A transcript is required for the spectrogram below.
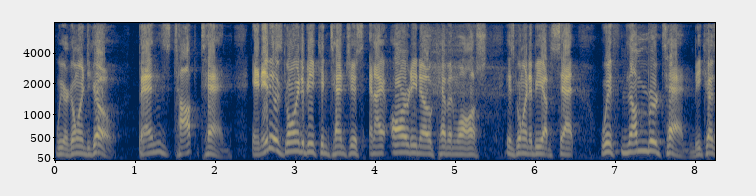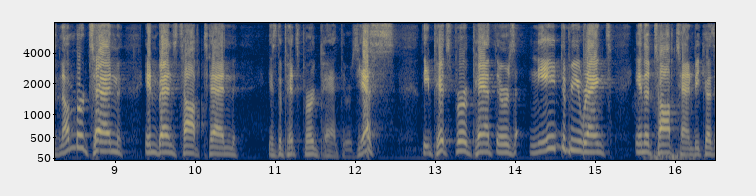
We are going to go Ben's top 10. And it is going to be contentious. And I already know Kevin Walsh is going to be upset with number 10 because number 10 in Ben's top 10 is the Pittsburgh Panthers. Yes, the Pittsburgh Panthers need to be ranked in the top 10 because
